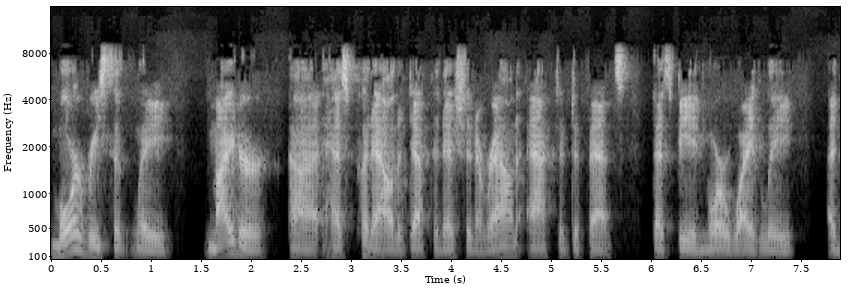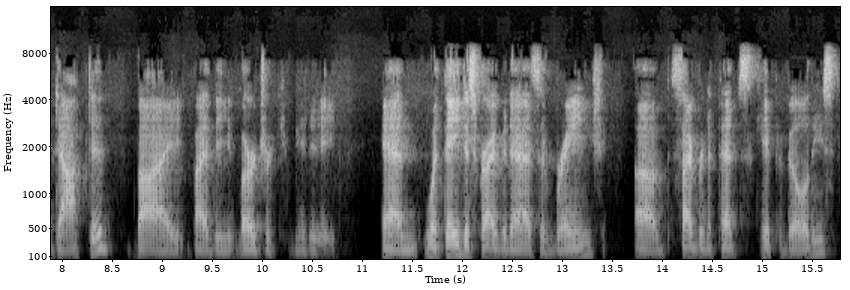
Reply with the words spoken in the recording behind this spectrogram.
More recently, MITRE uh, has put out a definition around active defense that's being more widely adopted by by the larger community. And what they describe it as a range of cyber defense capabilities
